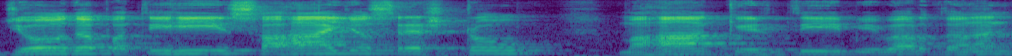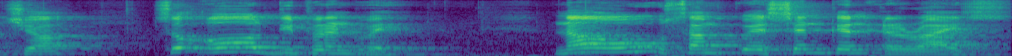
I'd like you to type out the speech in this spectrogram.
Jodhapati Sahaya Sreshto Mahakirti Vivardhanancha. So all different way. Now some question can arise.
